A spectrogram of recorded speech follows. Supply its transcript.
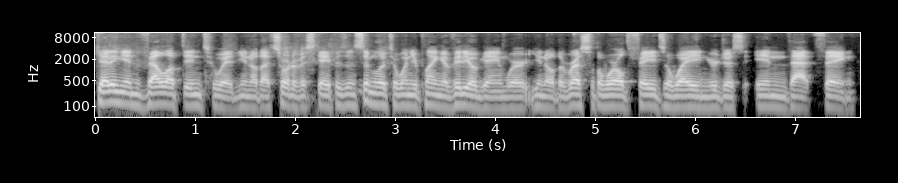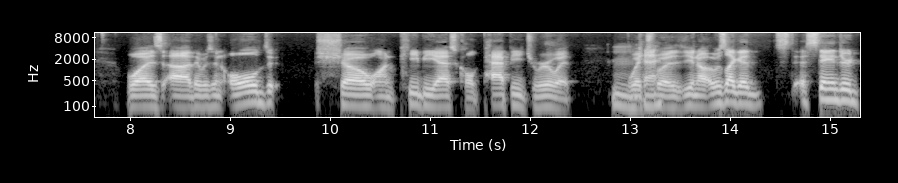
getting enveloped into it. You know, that sort of escapism, similar to when you're playing a video game where you know the rest of the world fades away and you're just in that thing. Was uh, there was an old show on PBS called Pappy Drew It Hmm, which Okay. was you know it was like a, a standard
